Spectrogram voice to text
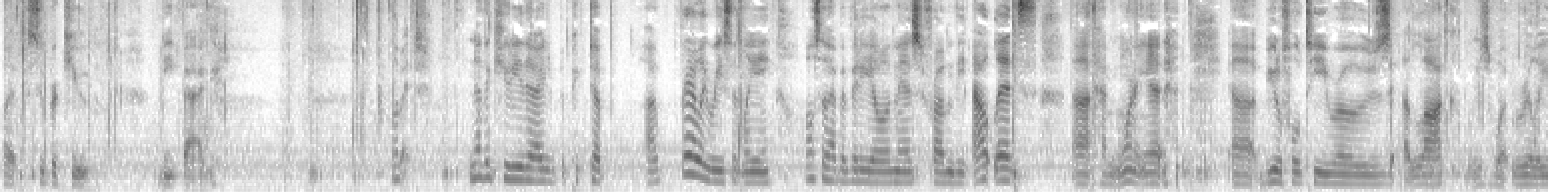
But super cute beat bag. Love it. Another cutie that I picked up uh, fairly recently. Also have a video on this from the outlets. Uh, haven't worn it yet. Uh, beautiful tea rose lock is what really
